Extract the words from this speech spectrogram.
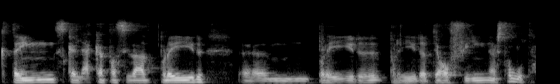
que tem, se calhar, capacidade para ir, um, para ir, para ir até ao fim nesta luta.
